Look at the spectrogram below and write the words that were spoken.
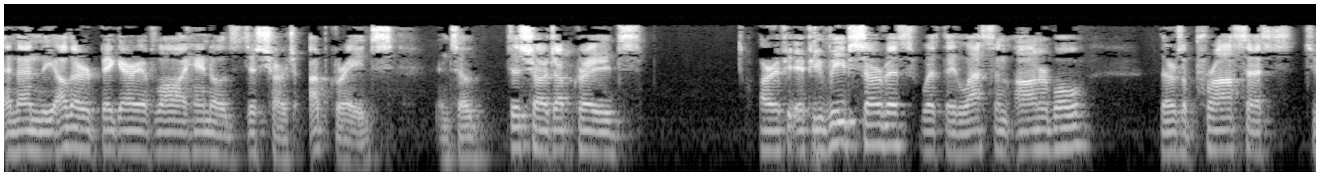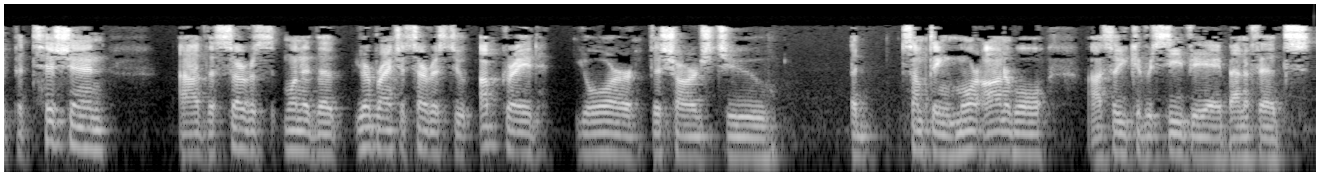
and then the other big area of law I handle is discharge upgrades. And so discharge upgrades are if, if you leave service with a less than honorable, there's a process to petition uh, the service, one of the your branch's service to upgrade your discharge to a, something more honorable, uh, so you could receive VA benefits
